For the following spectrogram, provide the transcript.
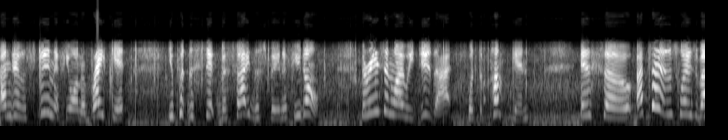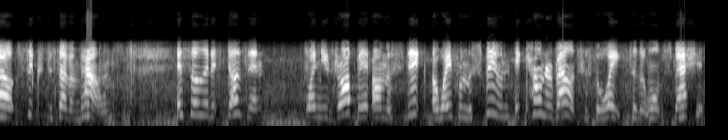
under the spoon if you want to break it. You put the stick beside the spoon if you don't. The reason why we do that with the pumpkin is so I'd say this weighs about six to seven pounds, is so that it doesn't when you drop it on the stick away from the spoon, it counterbalances the weight so that it won't smash it.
